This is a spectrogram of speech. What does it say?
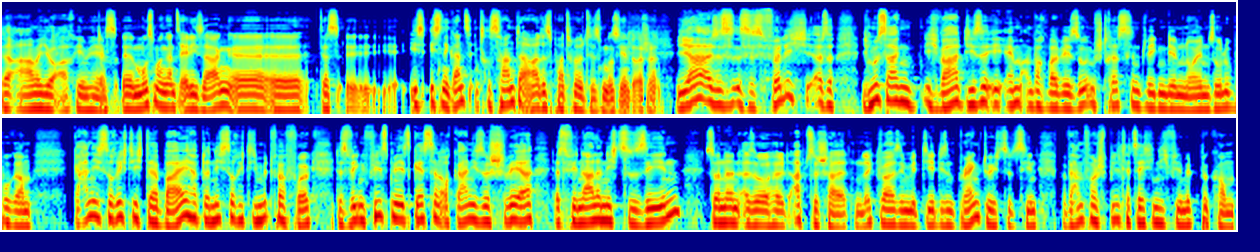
Der arme Joachim hier. Das äh, muss man ganz ehrlich sagen. Äh, äh, das äh, ist, ist eine ganz interessante Art des Patriotismus hier in Deutschland. Ja, also es, es ist völlig, also ich muss sagen, ich war diese EM einfach, weil wir so im Stress sind wegen dem neuen Soloprogramm, gar nicht so richtig dabei, habe da nicht so richtig mitverfolgt. Deswegen fiel es mir jetzt gestern auch gar nicht so schwer, das Finale nicht zu sehen, sondern also halt abzuschalten, ne? quasi mit dir diesen Prank durchzuziehen. Weil wir haben vom Spiel tatsächlich nicht viel mitbekommen.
